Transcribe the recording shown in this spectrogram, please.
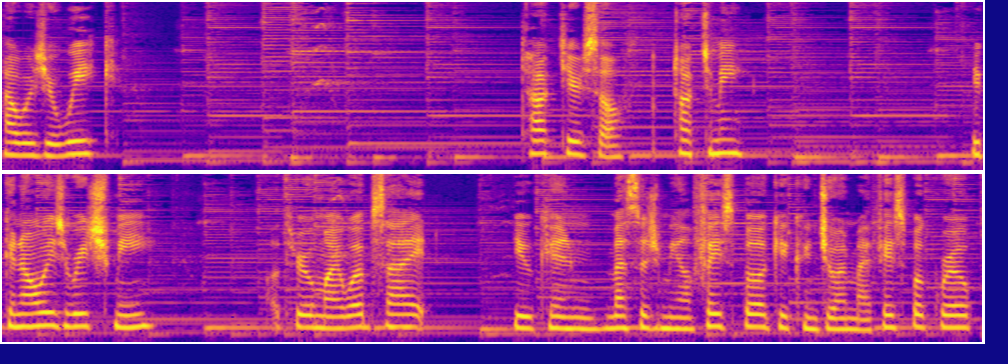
how was your week? Talk to yourself, talk to me. You can always reach me through my website. You can message me on Facebook. You can join my Facebook group.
